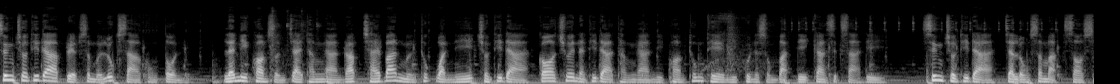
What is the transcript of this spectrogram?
ซึ่งชนธิดาเปรียบเสมือนลูกสาวของตน และมีความสนใจทำงานรับใช้บ้านเมืองทุกวันนี้ชนธิดาก็ช่วยนันทิดาทำงานมีความทุ่มเทมีคุณสมบัติดีการศึกษาดี ซึ่งชนธิดาจะลงสมัครสส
